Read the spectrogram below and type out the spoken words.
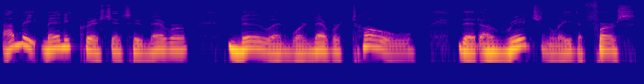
I meet many Christians who never knew and were never told that originally the first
